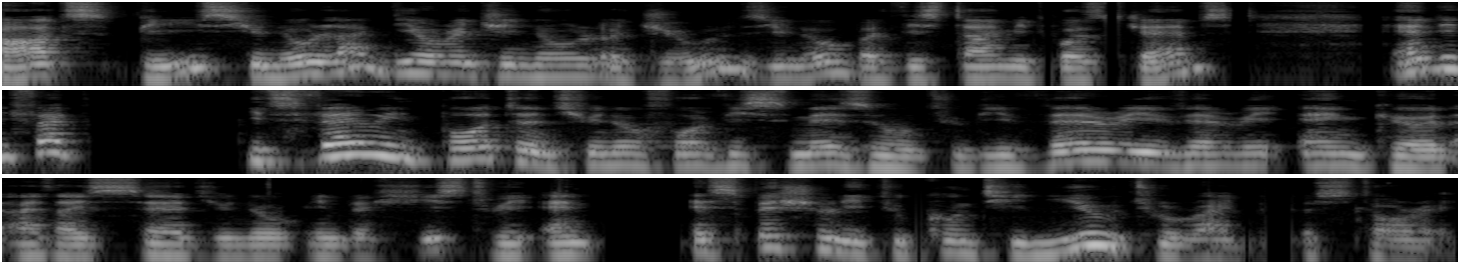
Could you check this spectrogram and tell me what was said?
parts piece, you know, like the original Jewels, you know, but this time it was Gems. And in fact, it's very important, you know, for this maison to be very, very anchored, as I said, you know, in the history and especially to continue to write the story.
